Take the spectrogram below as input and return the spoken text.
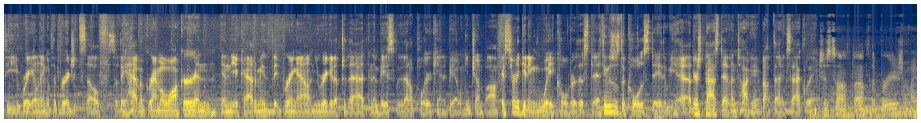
the railing of the bridge itself. So they have a grandma walker in, in the academy that they bring out, and you rig it up to that, and then basically that'll pull your canopy out when you jump off. It started getting way colder this day. I think this was the coldest day that we had. Here's past Devon talking about that exactly. Just hopped off the bridge, my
